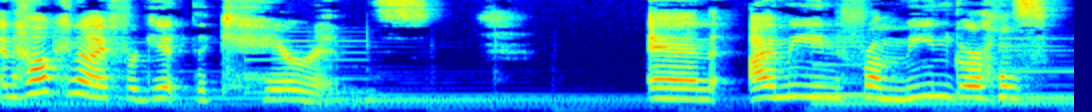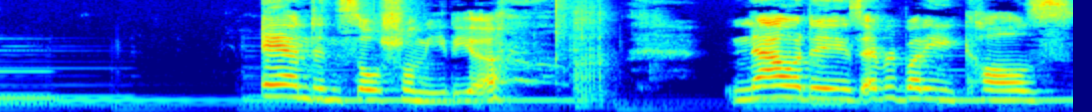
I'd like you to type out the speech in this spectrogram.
And how can I forget the Karens? And I mean, from Mean Girls and in social media. Nowadays, everybody calls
